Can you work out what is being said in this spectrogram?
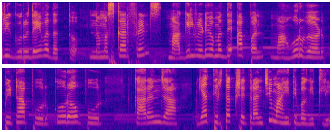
श्री गुरुदेव दत्त. नमस्कार फ्रेंड्स मागील व्हिडिओमध्ये आपण माहूरगड पिठापूर कुरवपूर कारंजा या तीर्थक्षेत्रांची माहिती बघितली.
